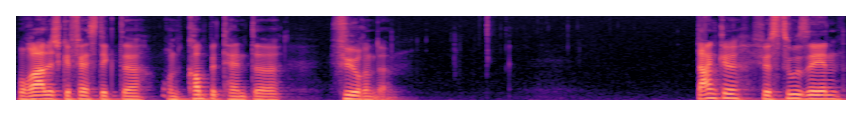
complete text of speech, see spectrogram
moralisch gefestigte und kompetente Führende. Danke fürs Zusehen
